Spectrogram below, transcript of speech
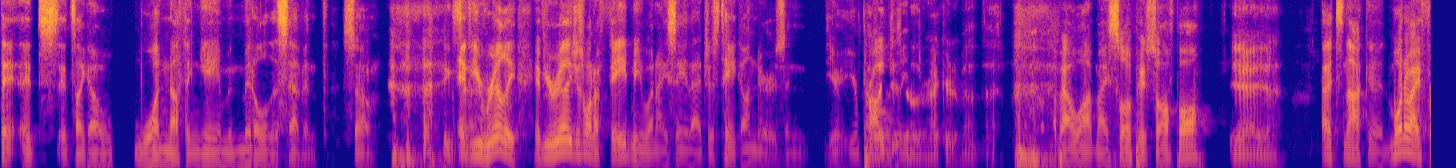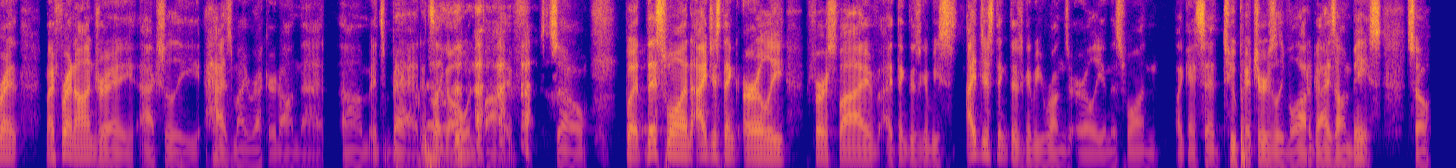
it's it's like a one nothing game in the middle of the seventh. So exactly. if you really if you really just want to fade me when I say that, just take unders and you're you're probably I'd like to know the record about that. about what my slow pitch softball. Yeah, yeah it's not good. One of my friend, my friend Andre, actually has my record on that. Um, it's bad. It's like zero oh and five. So, but this one, I just think early first five. I think there's gonna be. I just think there's gonna be runs early in this one. Like I said, two pitchers leave a lot of guys on base. So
